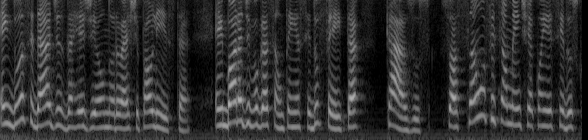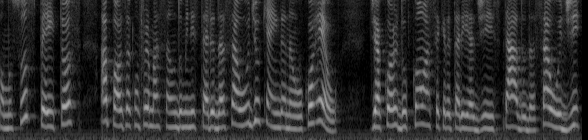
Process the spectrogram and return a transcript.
em duas cidades da região noroeste paulista. Embora a divulgação tenha sido feita, casos só são oficialmente reconhecidos como suspeitos após a confirmação do Ministério da Saúde, o que ainda não ocorreu. De acordo com a Secretaria de Estado da Saúde,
